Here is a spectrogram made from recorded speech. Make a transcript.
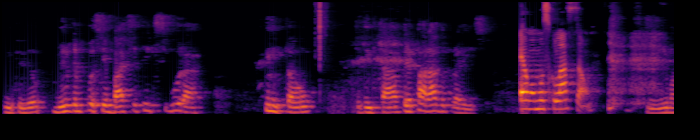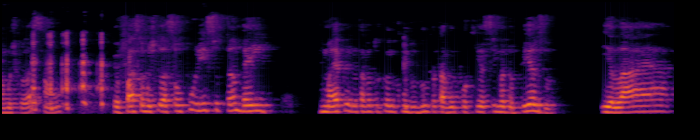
Entendeu? Mesmo tempo que você bate, você tem que segurar. Então, você tem que estar preparado para isso. É uma musculação. Sim, uma musculação. eu faço a musculação por isso também. Uma época eu estava tocando com o Dudu, que eu estava um pouquinho acima do peso, e lá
